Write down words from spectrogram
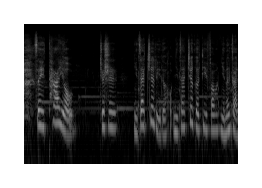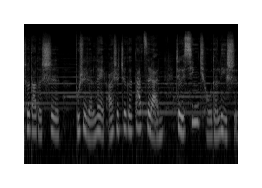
所以它有，就是你在这里的，你在这个地方，你能感受到的是不是人类，而是这个大自然、这个星球的历史，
